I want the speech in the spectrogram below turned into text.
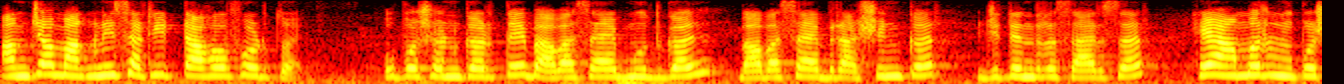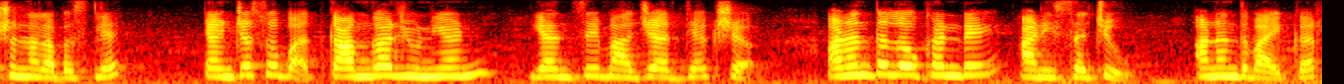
आमच्या मागणीसाठी टाहो फोडतोय. उपोषणकर्ते बाबासाहेब मुदगल बाबासाहेब राशीनकर जितेंद्र सारसर हे आमरण उपोषणाला बसले त्यांच्यासोबत कामगार युनियन यांचे माजी अध्यक्ष अनंत लोखंडे आणि सचिव आनंद वायकर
